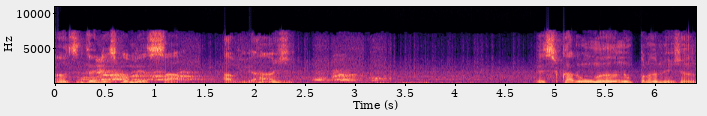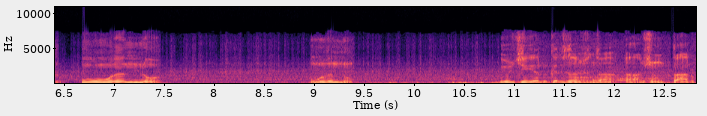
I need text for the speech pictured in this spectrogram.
Antes deles começar a viagem, eles ficaram um ano planejando. Um ano. Um ano. E o dinheiro que eles juntaram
